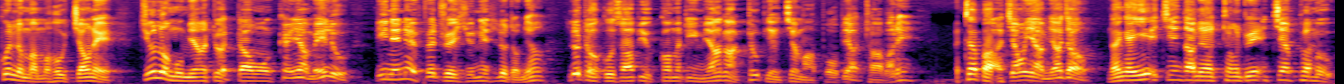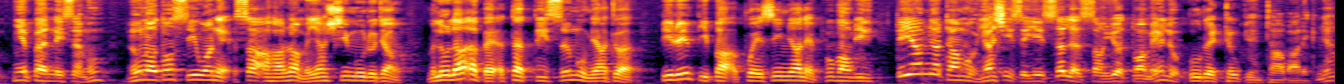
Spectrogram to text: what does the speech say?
ခွင့်လွှတ်မှာမဟုတ်ကြောင်းနဲ့ကျူးလွန်မှုများအတွက်တာဝန်ခံရမယ်လို့ ပြည်내နဲ့ Federal Unit လွှတ်တော်များလွှတ်တော်ကိုစားပြုကော်မတီများကထုတ်ပြန်ချက်မှာဖော်ပြထားပါတယ်။အထက်ပါအကြောင်းအရာများကြောင့်နိုင်ငံရေးအကျဉ်းသားများထောင်တွင်းအကြမ်းဖက်မှုညှဉ်းပန်းနှိပ်စက်မှုလုံလောက်သောစီးပွားနဲ့အစာအာဟာရမရရှိမှုတို့ကြောင့်မလိုလားအပ်ပဲအသက်သေဆုံးမှုများအတွက်ပြည်တွင်းပြည်ပအဖွဲ့အစည်းများနဲ့ပူးပေါင်းပြီးတရားမျှတမှုရရှိစေရေးဆက်လက်ဆောင်ရွက်သွားမယ်လို့ပူးတွဲထုတ်ပြန်ထားပါတယ်ခင်ဗျာ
